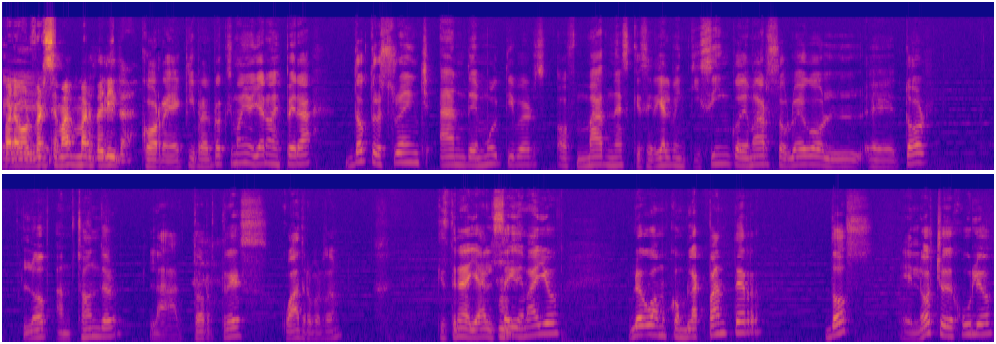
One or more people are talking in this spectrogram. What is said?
Para eh, volverse más Marvelita. Correcto, y para el próximo año ya nos espera Doctor Strange and the Multiverse of Madness, que sería el 25 de marzo. Luego eh, Thor, Love and Thunder, la Thor 3, 4, perdón, que estrena ya el 6 de mayo. Luego vamos con Black Panther 2, el 8 de julio.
